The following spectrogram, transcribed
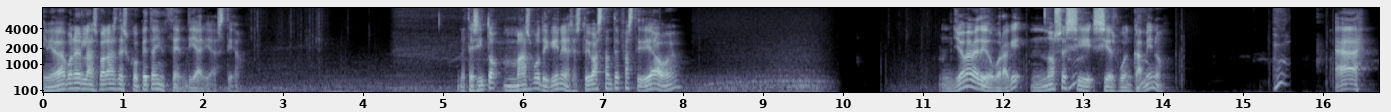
Y me voy a poner las balas de escopeta incendiarias, tío. Necesito más botiquines. Estoy bastante fastidiado, ¿eh? Yo me he metido por aquí. No sé si, si es buen camino. ¡Ah!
